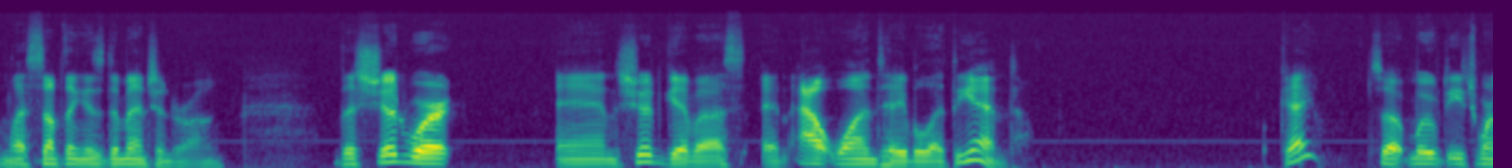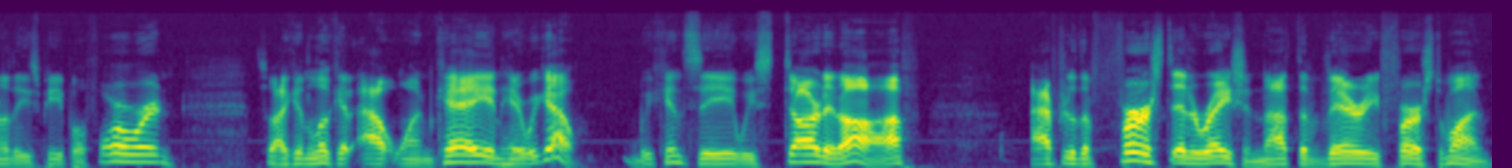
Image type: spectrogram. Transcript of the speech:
Unless something is dimensioned wrong. This should work and should give us an out one table at the end. Okay, so it moved each one of these people forward. So I can look at out 1K, and here we go. We can see we started off after the first iteration, not the very first one,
